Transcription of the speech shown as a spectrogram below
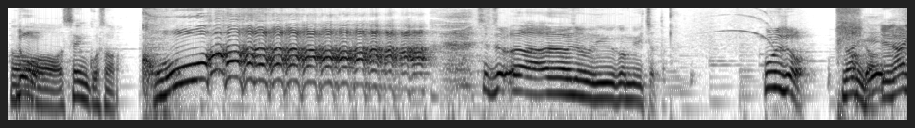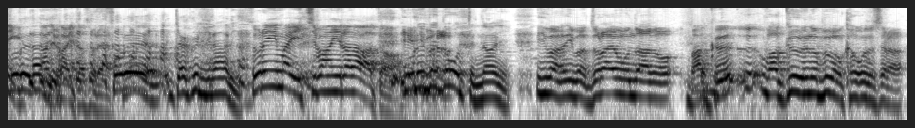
ど。どああ、千子さん。怖っちょっと、ああ、ちょっと、ちゃった。これどう？何が？何？何？何で書いたそれ？それ、逆に何？それ今一番いらなかったわ。これでどうって何？今、今、ドラえもんのあの、枠枠の部分を描こうとしたら、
